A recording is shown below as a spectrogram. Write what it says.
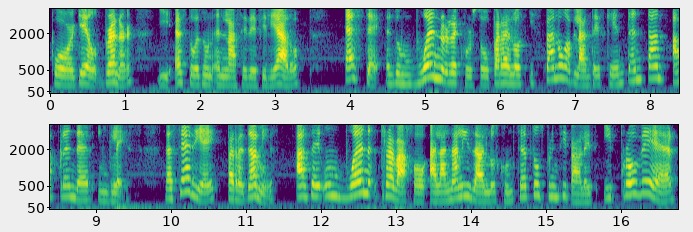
por Gail Brenner, y esto es un enlace de afiliado. Este es un buen recurso para los hispanohablantes que intentan aprender inglés. La serie para Dummies hace un buen trabajo al analizar los conceptos principales y proveer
